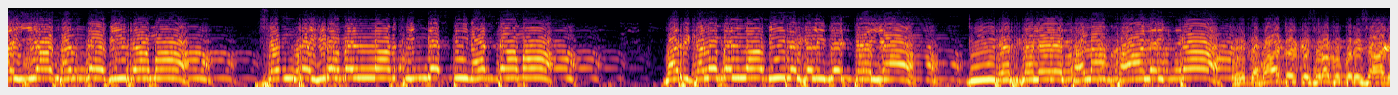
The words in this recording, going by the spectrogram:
ஐயா தந்த வீரமா? சென்ற இடமெல்லாம் சிங்கத்தின் ஆட்டாமா? வருகளமெல்லாம் வீரர்களின் வேட்டையா? வீரர்களே களம் காலைக்கா இந்த மாட்டிற்கு சிறப்பு பரிசாக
